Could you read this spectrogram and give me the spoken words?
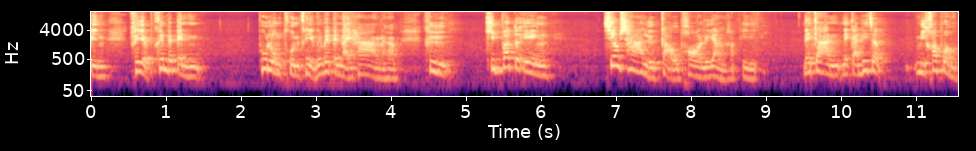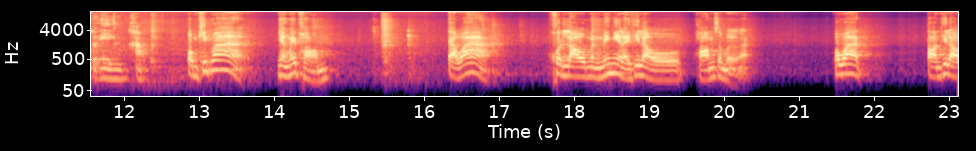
ปินขยับขึ้นไปเป็นผู้ลงทุนขยับขึ้นไปเป็นนายห้างนะครับ คือคิดว่าตัวเองเชี่ยวชาญหรือเก่าพอหรือยังครับพี่ ในการในการที่จะมีครอบครัวของตัวเองครับ ผมคิดว่ายังไม่พร้อม แต่ว่าคนเรามันไม่มีอะไรที่เราพร้อมเสมออะเพราะว่าตอนที่เรา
